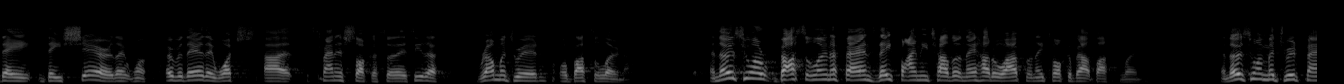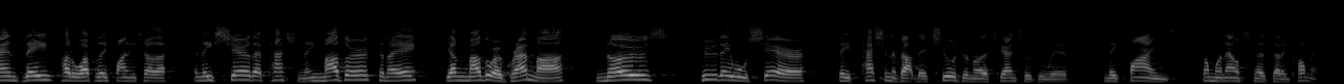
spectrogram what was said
they, they share. They, well, over there, they watch uh, Spanish soccer. So it's either Real Madrid or Barcelona. And those who are Barcelona fans, they find each other and they huddle up and they talk about Barcelona. And those who are Madrid fans, they huddle up and they find each other and they share that passion. A mother today, young mother or grandma, knows who they will share their passion about their children or their grandchildren with, and they find someone else who has that in common.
